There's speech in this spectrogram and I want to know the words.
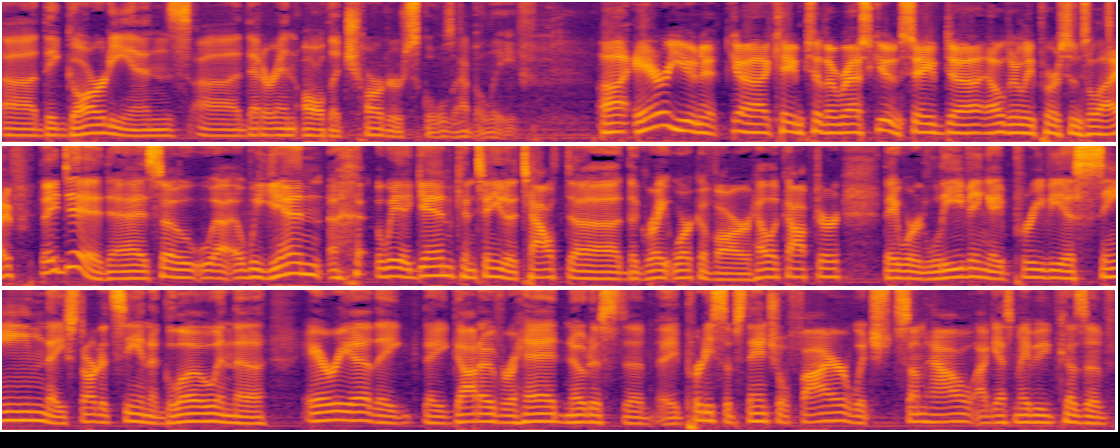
uh, the guardians that are in all the charter schools, I believe. Uh, air unit uh, came to the rescue and saved uh, elderly person's life. They did. Uh, so uh, we again we again continue to tout uh, the great work of our helicopter. They were leaving a previous scene. They started seeing a glow in the area. They they got overhead, noticed a, a pretty substantial fire, which somehow I guess maybe because of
